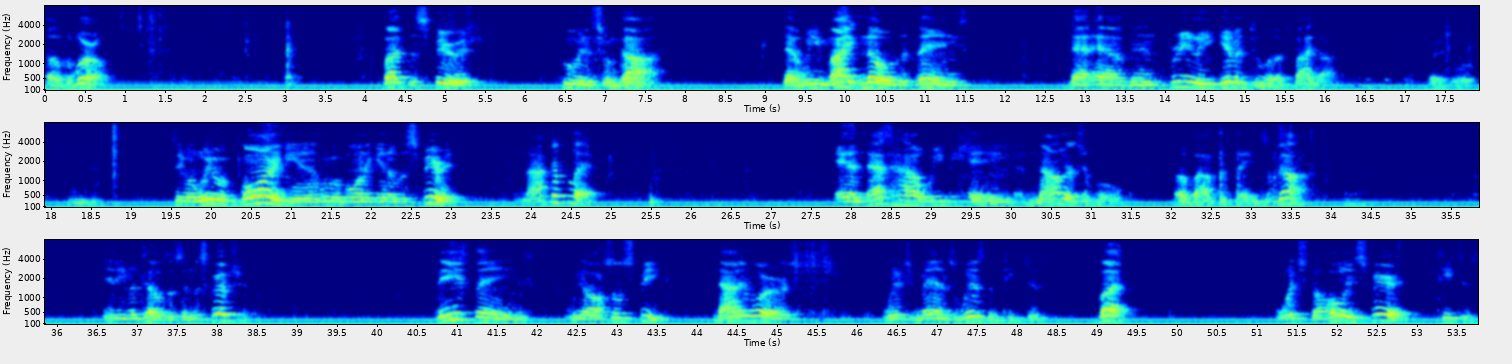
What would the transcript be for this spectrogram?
of the world, but the Spirit who is from God, that we might know the things that have been freely given to us by God. Praise the Lord. See, when we were born again, we were born again of the Spirit, not the flesh. And that's how we became knowledgeable about the things of God. It even tells us in the scripture. These things we also speak, not in words which men's wisdom teaches, but which the Holy Spirit teaches,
